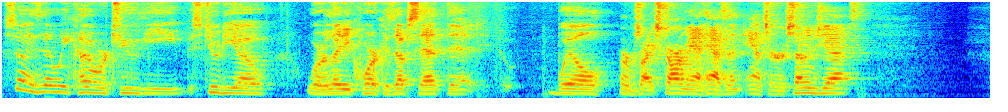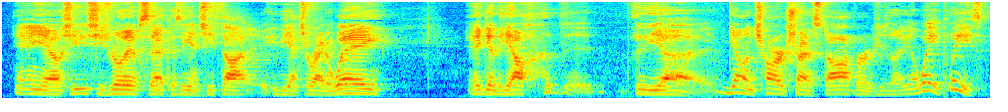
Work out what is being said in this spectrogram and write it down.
So then we cut over to the studio where Lady Quark is upset that Will, or I'm sorry, Starman hasn't answered her summons yet. And, you know, she, she's really upset because, again, she thought he'd be answered right away. And again, the gal, the, the uh, gal in charge trying to stop her. She's like, oh, "Wait, please!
